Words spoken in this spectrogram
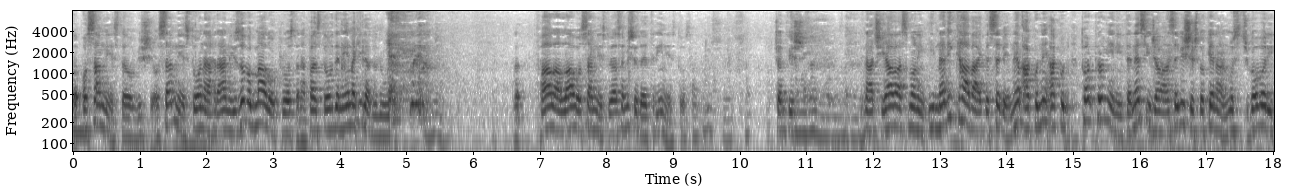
18, evo više, 18 tona hrane iz ovog malog prostora. Pazite, ovdje nema hiljadu ljudi. Hvala Allah, 18, ja sam mislio da je 13, to sam. čak više. Znači, ja vas molim, i navikavajte sebe, ne, ako, ne, ako promijenite, ne sviđa vam se više što Kenan Musić govori,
